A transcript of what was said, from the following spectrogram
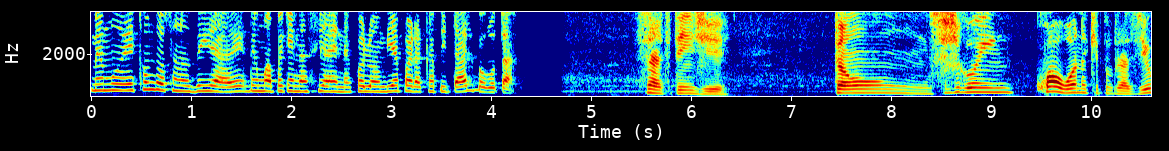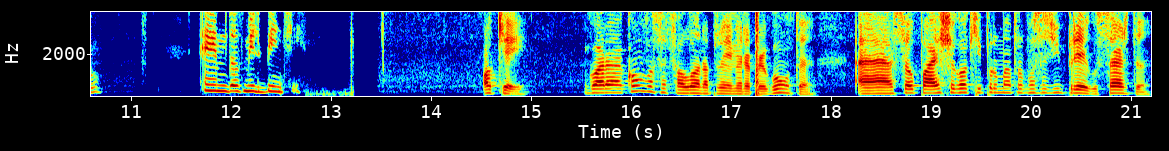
me mudei com dois anos de idade de uma pequena cidade na Colômbia para a capital, Bogotá. Certo, entendi. Então, você chegou em qual ano aqui pro Brasil? Em 2020. Ok. Agora, como você falou na primeira pergunta, uh, seu pai chegou aqui por uma proposta de emprego, certo?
